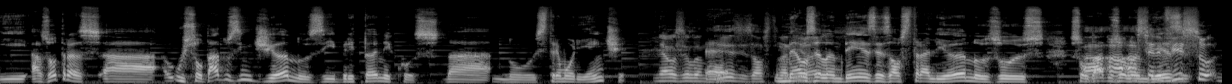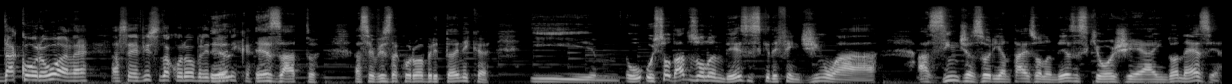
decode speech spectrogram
e as outras, uh, os soldados indianos e britânicos na, no Extremo Oriente Neozelandeses, é, australianos. Neozelandeses, australianos, os soldados a, a, holandeses. A serviço da coroa, né? A serviço da coroa britânica. É, exato. A serviço da coroa britânica. E os soldados holandeses que defendiam a, as Índias Orientais Holandesas, que hoje é a Indonésia,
